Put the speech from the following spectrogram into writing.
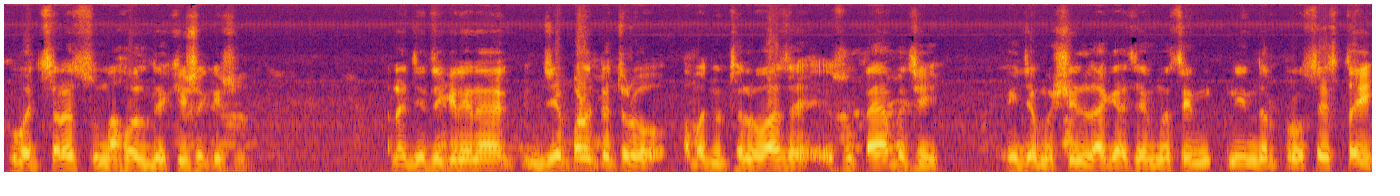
ખૂબ જ સરસ માહોલ દેખી શકીશું. અને જેથી કરીને જે પણ કચરો આ બાજુ ઠલવાશે એ સુકાયા પછી એ જે મશીન લાગ્યા છે મશીનની અંદર પ્રોસેસ થઈ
